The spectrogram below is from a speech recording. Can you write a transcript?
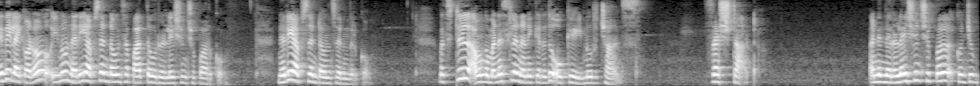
மேபி லைக் ஆனோ இன்னும் நிறைய அப்ஸ் அண்ட் டவுன்ஸை பார்த்த ஒரு ரிலேஷன்ஷிப்பாக இருக்கும். நிறைய அப்ஸ் அண்ட் டவுன்ஸ் இருந்திருக்கும். பட் ஸ்டில் அவங்க மனசில் நினைக்கிறது ஓகே இன்னொரு சான்ஸ் ஃப்ரெஷ் ஸ்டார்ட் அண்ட் இந்த ரிலேஷன்ஷிப்பை கொஞ்சம்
